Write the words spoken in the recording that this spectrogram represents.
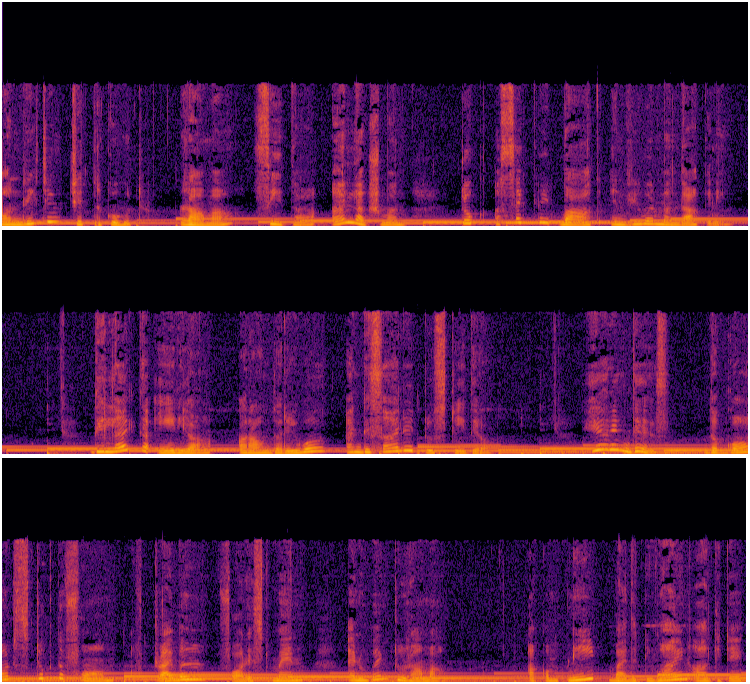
On reaching Chitrakoot, Rama, Sita, and Lakshman took a sacred bath in river Mandakini. They liked the area around the river and decided to stay there. Hearing this, the gods took the form of tribal forest men and went to Rama, accompanied by the divine architect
